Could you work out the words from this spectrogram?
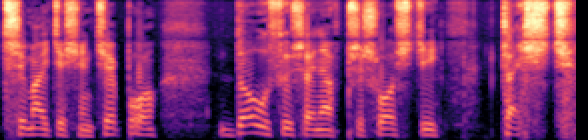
Trzymajcie się ciepło. Do usłyszenia w przyszłości. Cześć!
